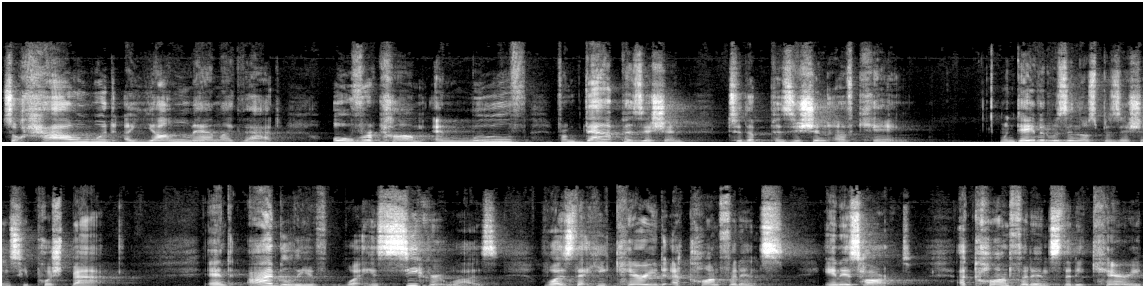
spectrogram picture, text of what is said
So how would a young man like that overcome and move from that position to the position of king? When David was in those positions, he pushed back. And I believe what his secret was was that he carried a confidence in his heart, a confidence that he carried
